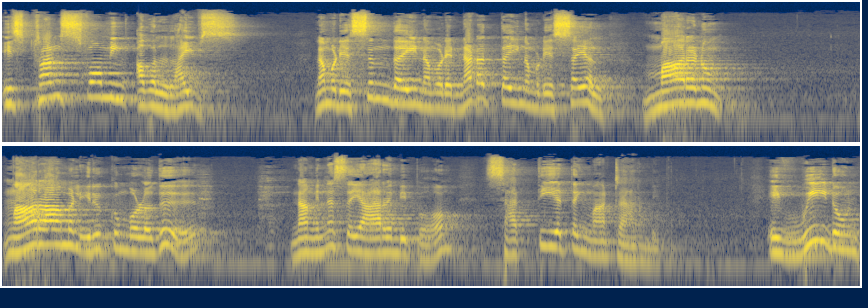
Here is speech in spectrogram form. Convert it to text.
is transforming our lives நம்முடைய சிந்தை நம்முடைய நடத்தை நம்முடைய செயல் மாறணும். மாறாமல் இருக்கும் பொழுது நாம் என்ன செய்ய ஆரம்பிப்போம்? சத்தியத்தை மாற்ற ஆரம்பிப்போம். If we don't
